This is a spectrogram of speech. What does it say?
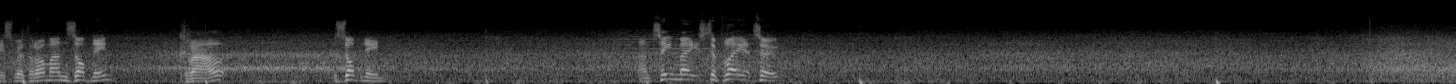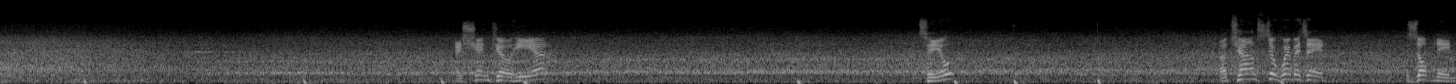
It's with Roman Zobnin. Kral. Zobnin. And teammates to play it to. Eshchenko here. Til. A chance to whip it in. Zobnin.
